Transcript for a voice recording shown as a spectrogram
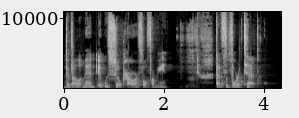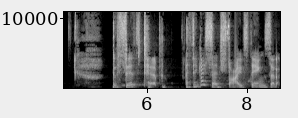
development. It was so powerful for me. That's the fourth tip. The fifth tip I think I said five things that,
